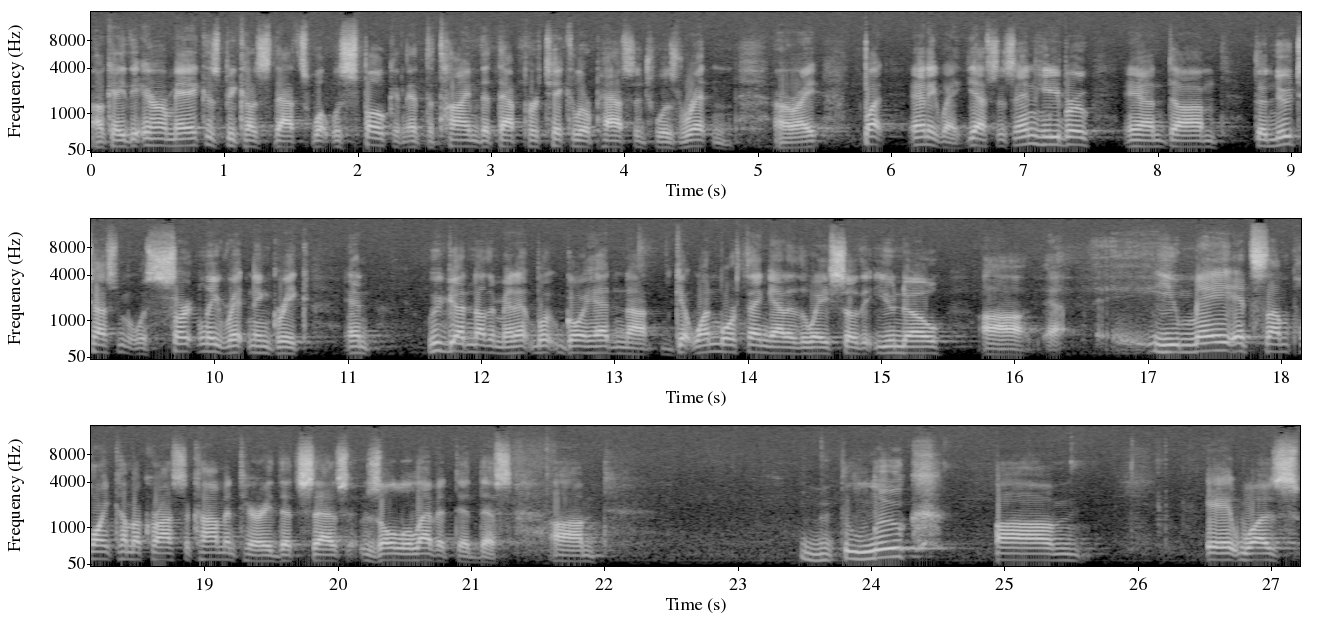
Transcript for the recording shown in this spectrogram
Okay, the Aramaic is because that's what was spoken at the time that that particular passage was written. All right, but anyway, yes, it's in Hebrew, and um, the New Testament was certainly written in Greek. And we've got another minute. We'll go ahead and uh, get one more thing out of the way so that you know. Uh, you may at some point come across a commentary that says Zola Levitt did this. Um, Luke um, it was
